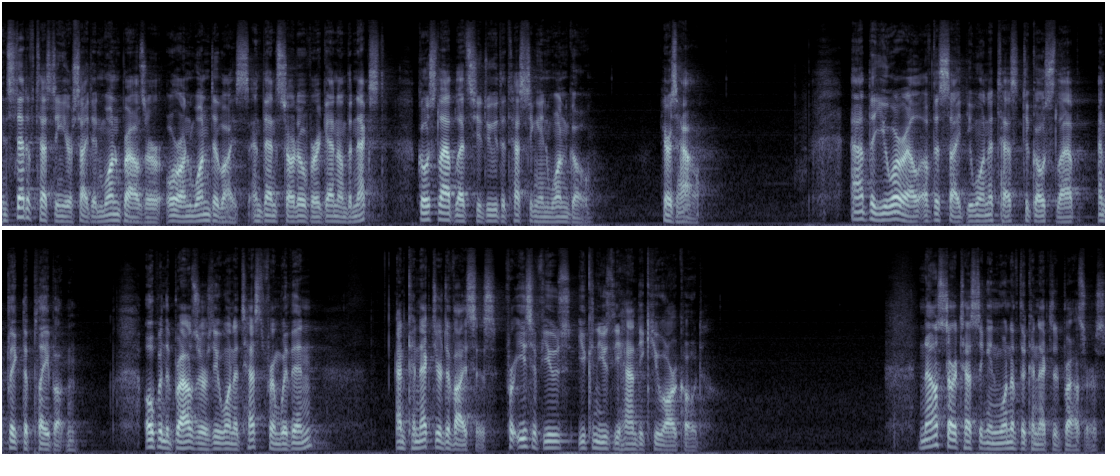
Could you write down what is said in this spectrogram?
Instead of testing your site in one browser or on one device and then start over again on the next, GhostLab lets you do the testing in one go. Here's how. Add the URL of the site you want to test to GhostLab and click the play button. Open the browsers you want to test from within and connect your devices. For ease of use, you can use the handy QR code. Now start testing in one of the connected browsers.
